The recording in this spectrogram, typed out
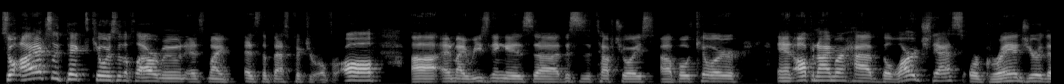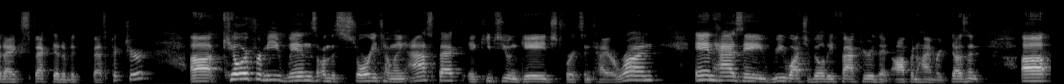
so I actually picked Killers of the Flower Moon as my as the best picture overall, uh, and my reasoning is uh, this is a tough choice. Uh, both Killer and Oppenheimer have the largeness or grandeur that I expected of a best picture. Uh, Killer for me wins on the storytelling aspect. It keeps you engaged for its entire run and has a rewatchability factor that Oppenheimer doesn't. Uh,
